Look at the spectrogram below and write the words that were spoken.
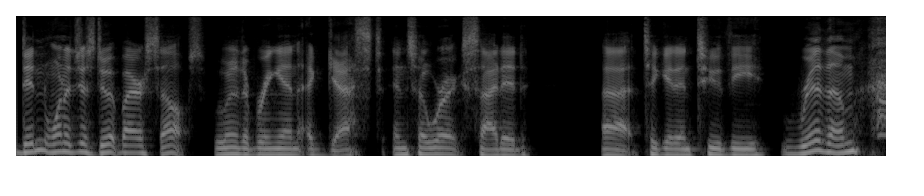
didn't want to just do it by ourselves. We wanted to bring in a guest. And so we're excited uh, to get into the rhythm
